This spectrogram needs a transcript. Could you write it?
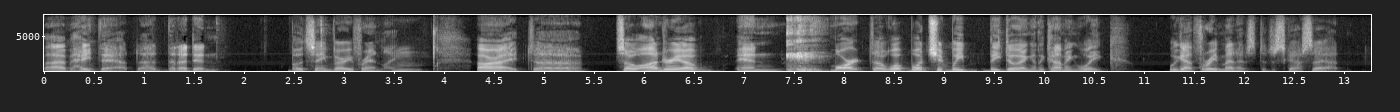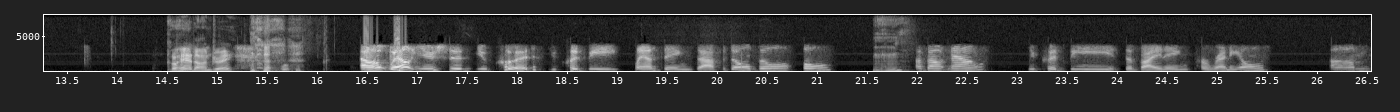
I, I hate that uh, that I didn't. Both seem very friendly. Mm. All right. Uh, so Andrea and Mart, uh, what what should we be doing in the coming week? We got three minutes to discuss that. Go ahead, Andre. oh well, you should. You could. You could be planting daffodil bulbs mm-hmm. about now. You could be dividing perennials. Um,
